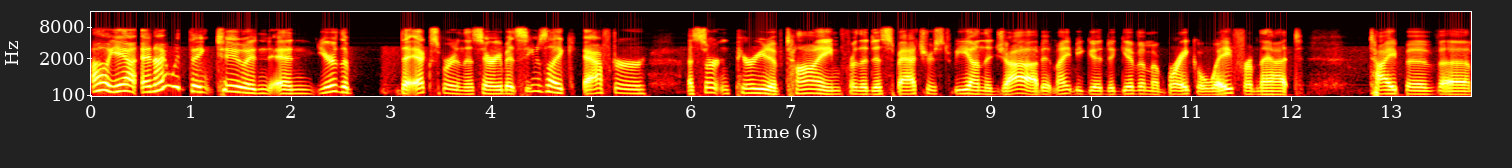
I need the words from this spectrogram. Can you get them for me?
Oh yeah, and I would think too, and and you're the the expert in this area, but it seems like after a certain period of time for the dispatchers to be on the job, it might be good to give them a break away from that type of uh,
